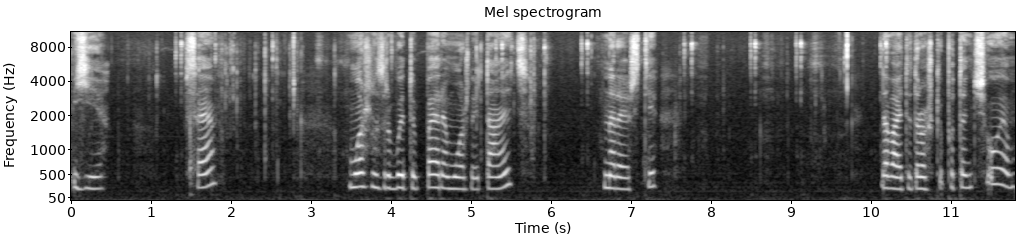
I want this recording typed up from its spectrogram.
Є. Все. Можна зробити переможний танець. Нарешті. Давайте трошки потанцюємо.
